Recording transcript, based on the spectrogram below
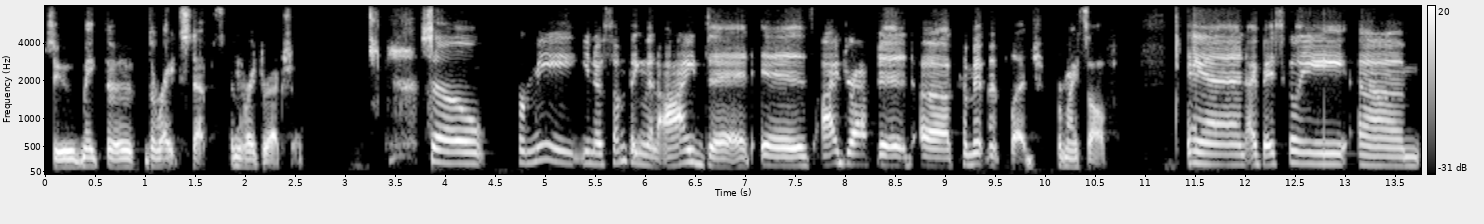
to make the the right steps in the right direction. So for me, you know, something that I did is I drafted a commitment pledge for myself, and I basically um,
